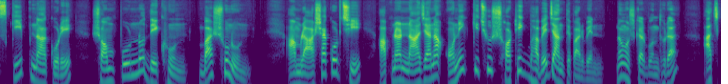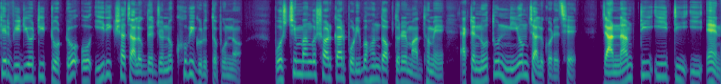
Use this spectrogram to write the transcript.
স্কিপ না করে সম্পূর্ণ দেখুন বা শুনুন। আমরা আশা করছি আপনার না জানা অনেক কিছু সঠিকভাবে জানতে পারবেন। নমস্কার বন্ধুরা, আজকের ভিডিওটি টোটো ও ই রিক্সা চালকদের জন্য খুবই গুরুত্বপূর্ণ। পশ্চিমবঙ্গ সরকার পরিবহন দপ্তরের মাধ্যমে একটা নতুন নিয়ম চালু করেছে, যার নাম টিইটিইএন।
